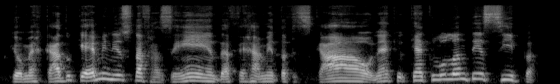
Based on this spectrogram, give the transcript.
porque o mercado quer ministro da Fazenda, ferramenta fiscal, né? que quer que Lula antecipa.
